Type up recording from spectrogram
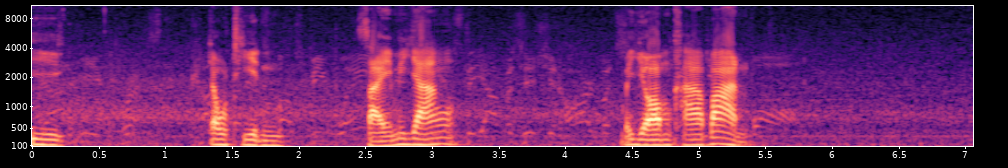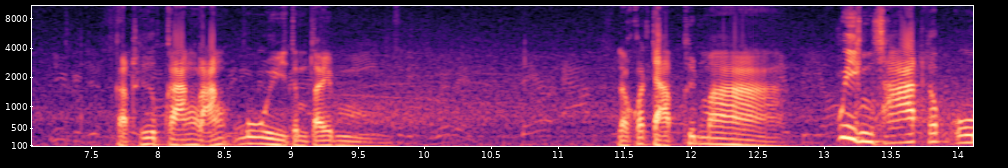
อีก เจ้าทินใส่ไม่ยัง้ง ไม่ยอมคาบ้าน กระทืบกลางหลังอุ้ยเต็มๆแล้วก็จับขึ้นมา วิ่งชาร์จครับโอ้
